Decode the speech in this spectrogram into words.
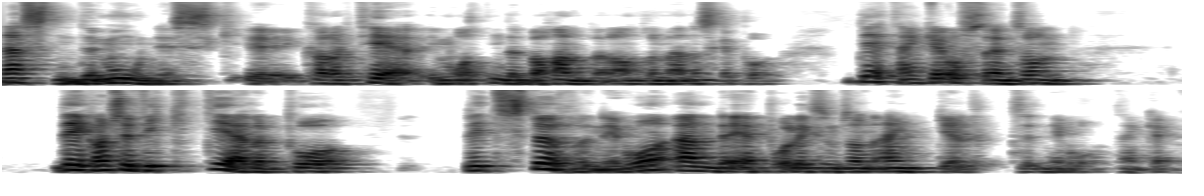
nesten demonisk eh, karakter i måten det behandler andre mennesker på. Det tenker jeg også er en sånn Det er kanskje viktigere på litt større nivå enn det er på liksom sånn enkeltnivå, tenker jeg.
